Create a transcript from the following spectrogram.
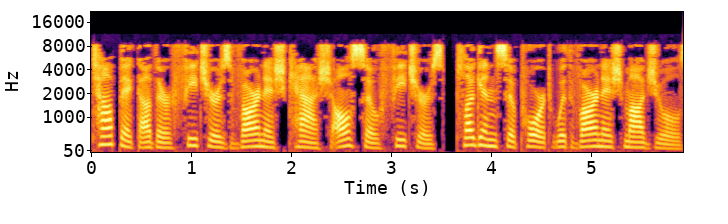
Topic other features Varnish Cache also features, plugin support with Varnish modules,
